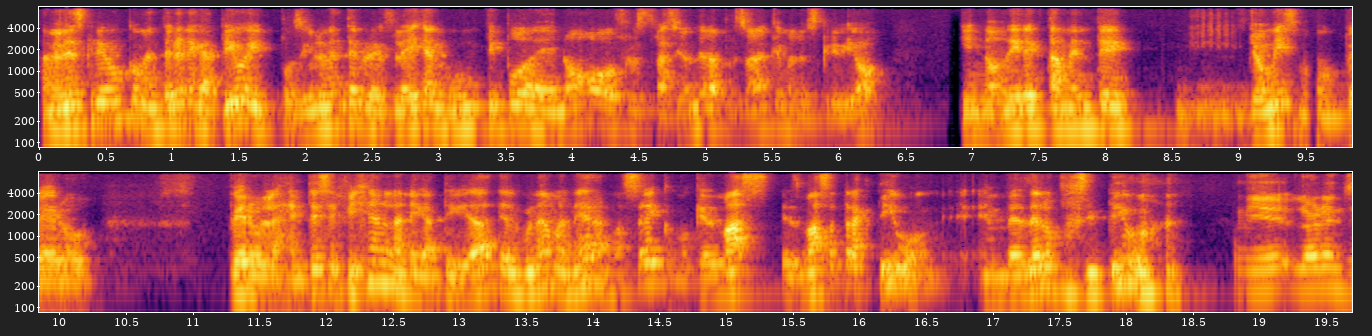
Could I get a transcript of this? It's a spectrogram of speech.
A mí me escribe un comentario negativo y posiblemente refleje algún tipo de enojo o frustración de la persona que me lo escribió y no directamente yo mismo, pero pero la gente se fija en la negatividad de alguna manera, no sé, como que es más, es más atractivo en vez de lo positivo. Oye, Lorenz,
